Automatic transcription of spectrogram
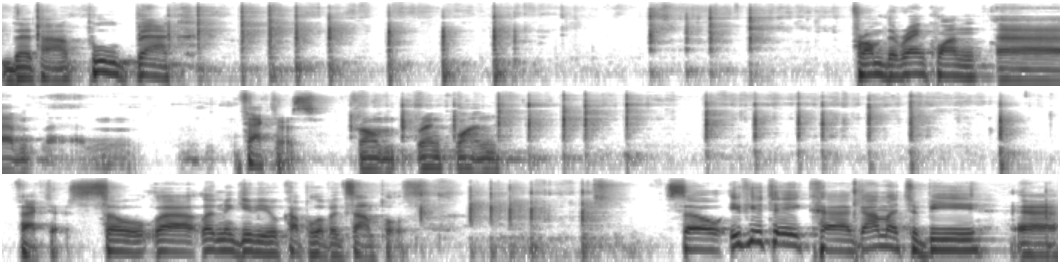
that are pulled back from the rank one uh, factors, from rank one factors. So uh, let me give you a couple of examples. So if you take uh, gamma to be uh,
